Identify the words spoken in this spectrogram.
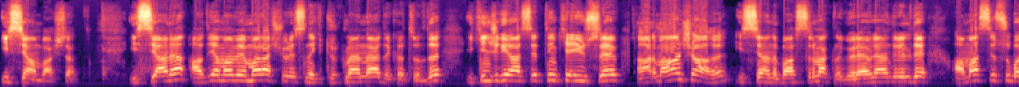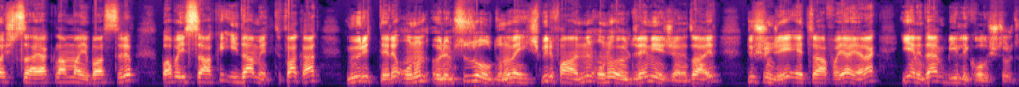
isyan başlattı. İsyana Adıyaman ve Maraş yöresindeki Türkmenler de katıldı. İkinci Gıyasettin Keyhüsrev Armağan Şahı isyanı bastırmakla görevlendirildi. Amasya subaşısı ayaklanmayı bastırıp Baba İshak'ı idam etti. Fakat müritleri onun ölümsüz olduğunu ve hiçbir faninin onu öldüremeyeceğine dair düşünceyi etrafa yayarak yeniden birlik oluşturdu.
